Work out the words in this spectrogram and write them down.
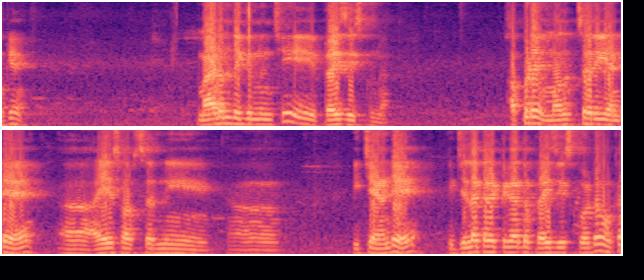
Okay? Madam దగ్గర నుంచి ప్రైజ్ తీసుకున్నా. అప్పుడే మొదటిసారి అంటే ఐఏఎస్ ఆఫీసర్ని ఇచ్చాడంటే ఈ జిల్లా కలెక్టర్ గారితో ప్రైజ్ తీసుకోవడం ఒక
